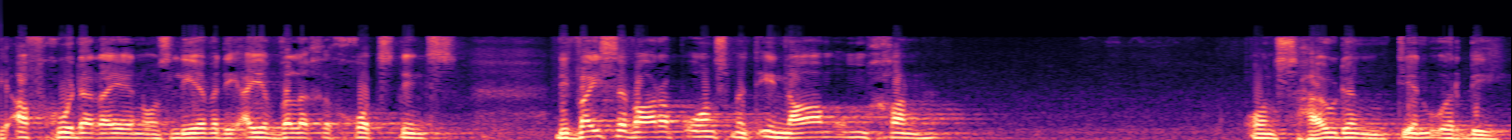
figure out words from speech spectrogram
Die afgoederij in ons leven, die eie willige godsdienst, die wijse waarop ons met die naam omgaan, ons houding teen oor die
